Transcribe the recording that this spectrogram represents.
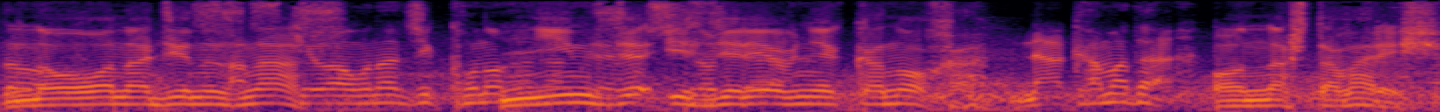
Но он один из нас. Ниндзя из деревни Каноха. Он наш товарищ.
